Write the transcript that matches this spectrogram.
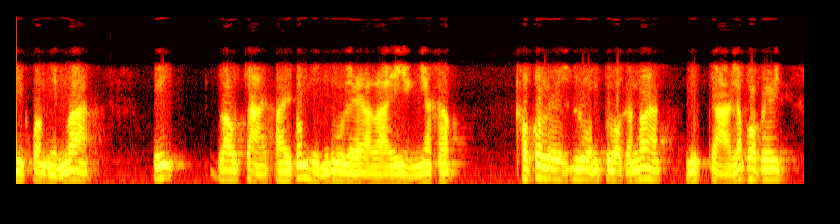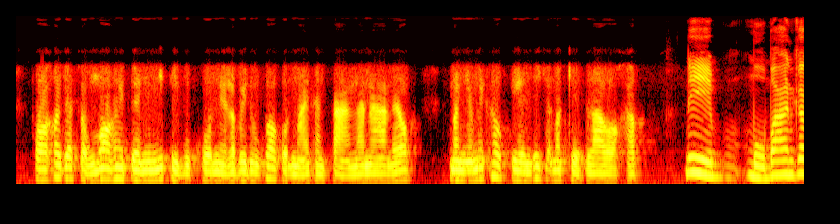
มีความเห็นว่าเฮ้ยเราจ่ายไปก็ไม่เห็นดูแลอะไรอย่างเงี้ยครับ เขาก็เลยรวมตัวกันว่าหยุดจ่ายแล้วพอไป พอเขาจะส่งมอบให้เป็นนิติบุคคลเนี่ยเราไปดูข้อกฎหมายต่างๆ นานาแล้ว มันยังไม่เข้าเกณฑ์ที่จะมาเก็บเราอะครับ นี่หมู่บ้านก็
